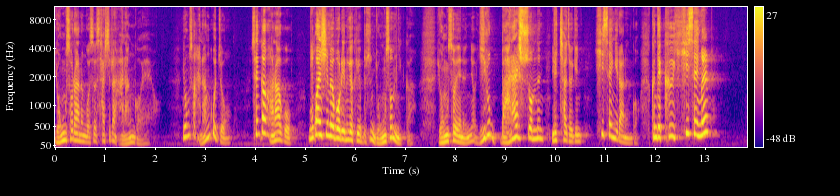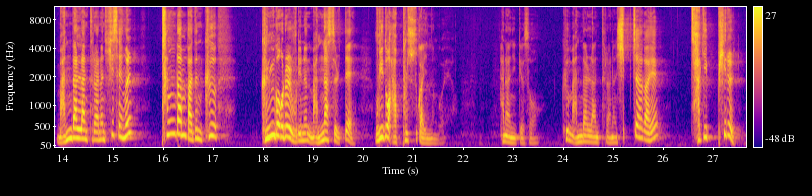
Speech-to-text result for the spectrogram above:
용서라는 것을 사실은 안 한 거예요. 용서 안 한 거죠. 생각 안 하고 무관심해 버리는 게 그게 무슨 용서입니까? 용서에는요 이루 말할 수 없는 일차적인 희생이라는 거. 근데 그 희생을 만달란트라는 희생을 탕감받은 그 근거를 우리는 만났을 때 우리도 아플 수가 있는 거예요. 하나님께서 그 만달란트라는 십자가에 자기 피를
